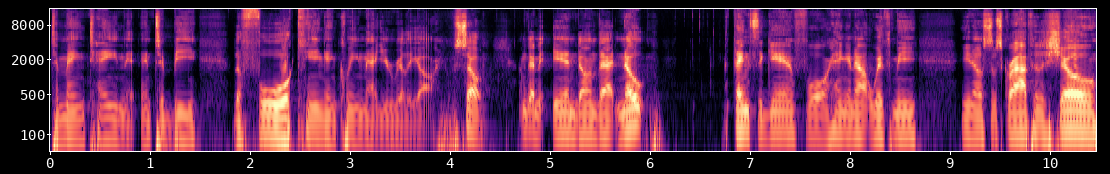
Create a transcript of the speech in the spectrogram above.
to maintain it and to be the full king and queen that you really are. So I'm going to end on that note. Thanks again for hanging out with me. You know, subscribe to the show,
